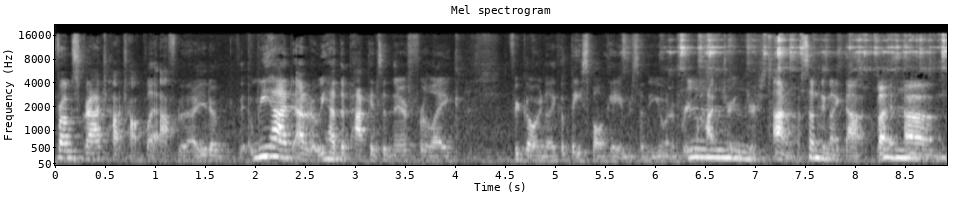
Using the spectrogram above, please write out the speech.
from scratch hot chocolate after that. You know, we had I don't know, we had the packets in there for like if you're going to like a baseball game or something, you want to bring a hot drink or I don't know, something like that. But um,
